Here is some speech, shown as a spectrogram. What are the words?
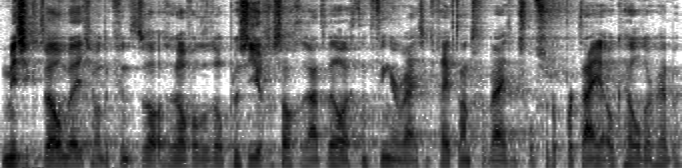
mis ik het wel een beetje, want ik vind het zelf altijd wel plezierig als de Raad wel echt een vingerwijzing geeft aan het verwijzingshof, zodat partijen ook helder hebben,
